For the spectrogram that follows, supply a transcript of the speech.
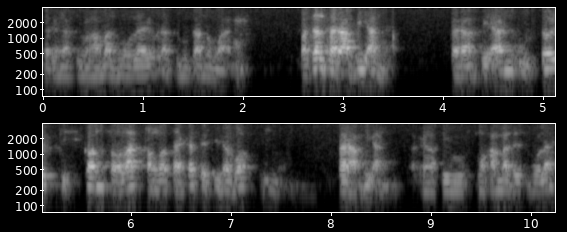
Dari Nabi Muhammad mulai Nabi Musa numani. Padahal barabian. Barabian usul diskon sholat tonggo seket jadi apa? Barabian. Nabi Muhammad itu mulai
